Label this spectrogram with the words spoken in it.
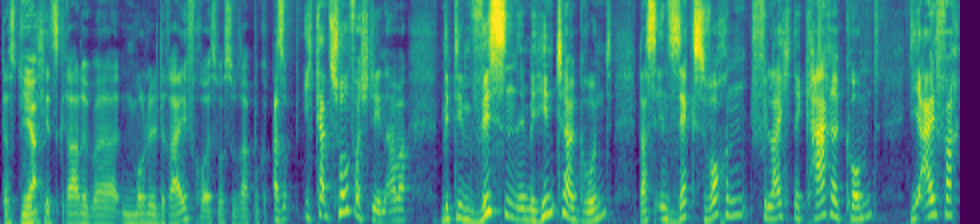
dass du ja. dich jetzt gerade über ein Model 3 freust, was du gerade bekommst. Also ich kann es schon verstehen, aber mit dem Wissen im Hintergrund, dass in sechs Wochen vielleicht eine Karre kommt, die einfach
